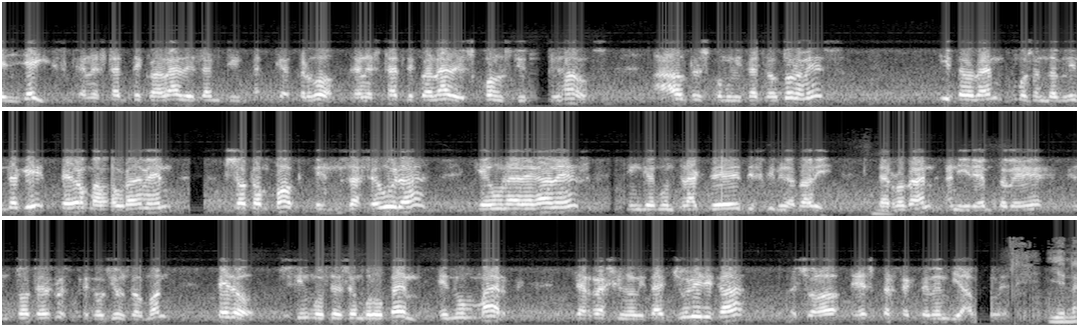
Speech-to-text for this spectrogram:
en lleis que han estat declarades anti, que, perdó, que han estat declarades constitucionals a altres comunitats autònomes i per tant ens hem de blindar aquí, però malauradament això tampoc ens assegura que una vegada més tinguem un tracte discriminatori. Per tant, anirem també en totes les precaucions del món, però si ens desenvolupem en un marc de racionalitat jurídica, això és perfectament viable. I en,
